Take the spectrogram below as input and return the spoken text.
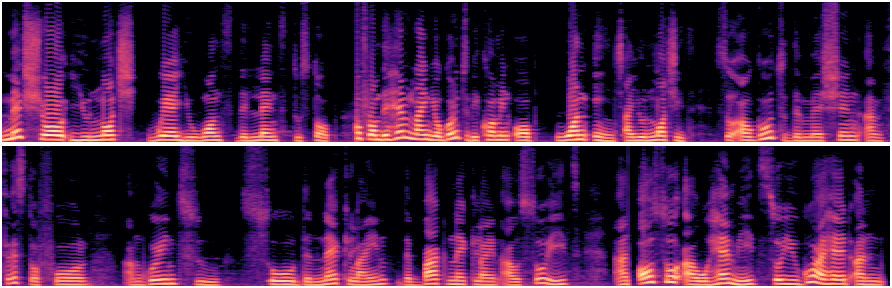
Make sure you notch where you want the length to stop. So from the hemline you're going to be coming up one inch and you notch it. So I'll go to the machine and first of all I'm going to sew the neckline the back neckline I'll sew it and also I will hem it. So you go ahead and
